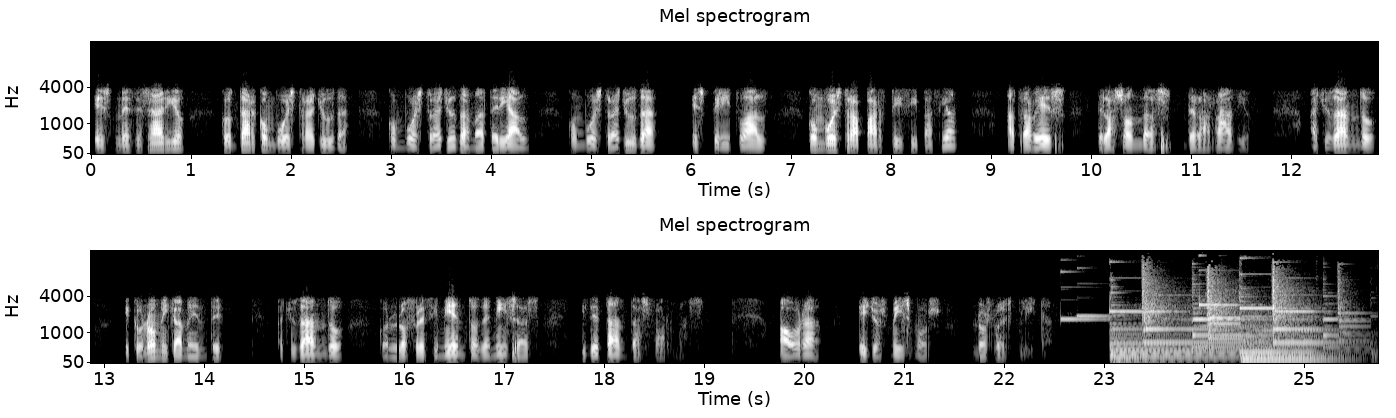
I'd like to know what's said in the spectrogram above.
es necesario contar con vuestra ayuda, con vuestra ayuda material, con vuestra ayuda espiritual, con vuestra participación a través de las ondas de la radio, ayudando económicamente, ayudando con el ofrecimiento de misas y de tantas formas. Ahora ellos mismos nos lo explican.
